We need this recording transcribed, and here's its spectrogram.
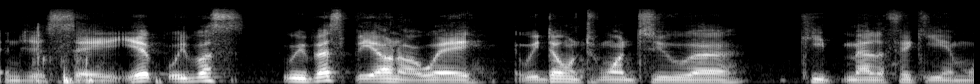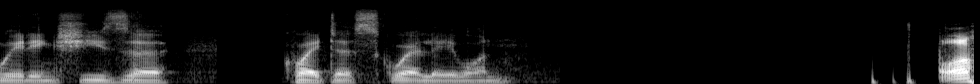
and just say, "Yep, we must we best be on our way. We don't want to uh, keep Maleficium waiting. She's uh, quite a squirrely one." hello?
